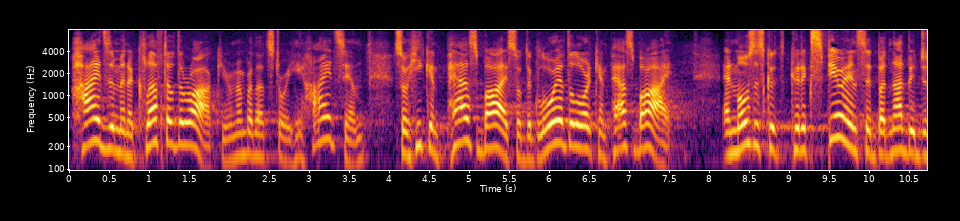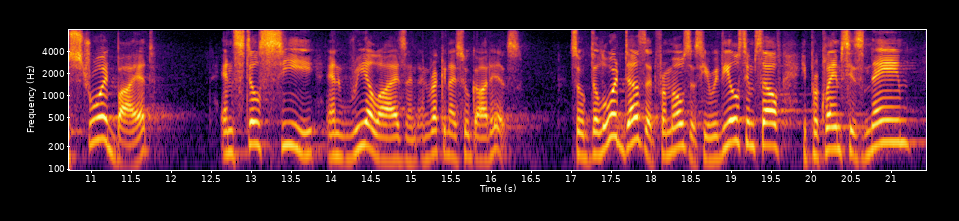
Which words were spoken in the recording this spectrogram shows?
hides him in a cleft of the rock. You remember that story? He hides him so he can pass by, so the glory of the Lord can pass by. And Moses could, could experience it but not be destroyed by it and still see and realize and, and recognize who God is. So the Lord does it for Moses. He reveals himself, he proclaims his name,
